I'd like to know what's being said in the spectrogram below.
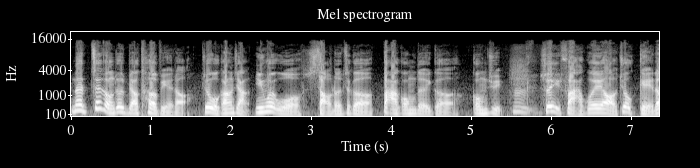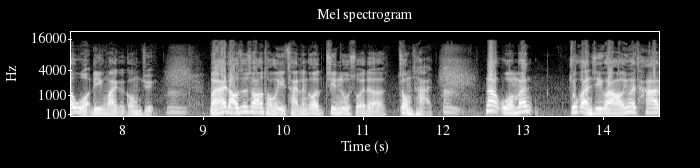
那这种就是比较特别的，就我刚刚讲，因为我少了这个罢工的一个工具，嗯，所以法规哦就给了我另外一个工具，嗯，本来劳资双方同意才能够进入所谓的仲裁，嗯，那我们主管机关哦，因为他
